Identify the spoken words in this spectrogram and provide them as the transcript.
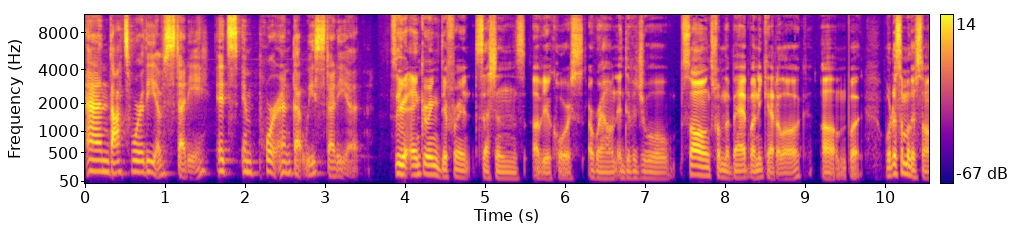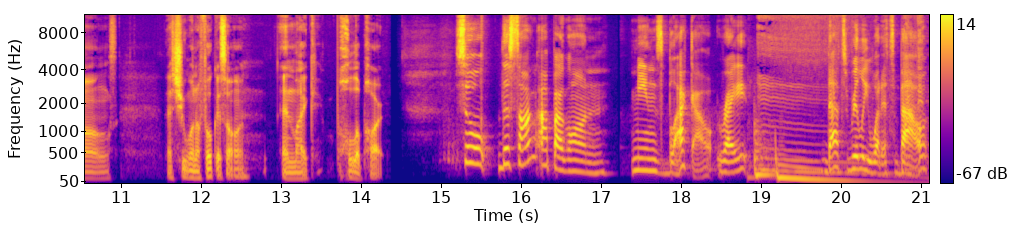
and that's worthy of study. It's important that we study it. So you're anchoring different sessions of your course around individual songs from the Bad Bunny catalog um, but what are some of the songs that you want to focus on and like pull apart? So the song Apagón means blackout right? mm that's really what it's about.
